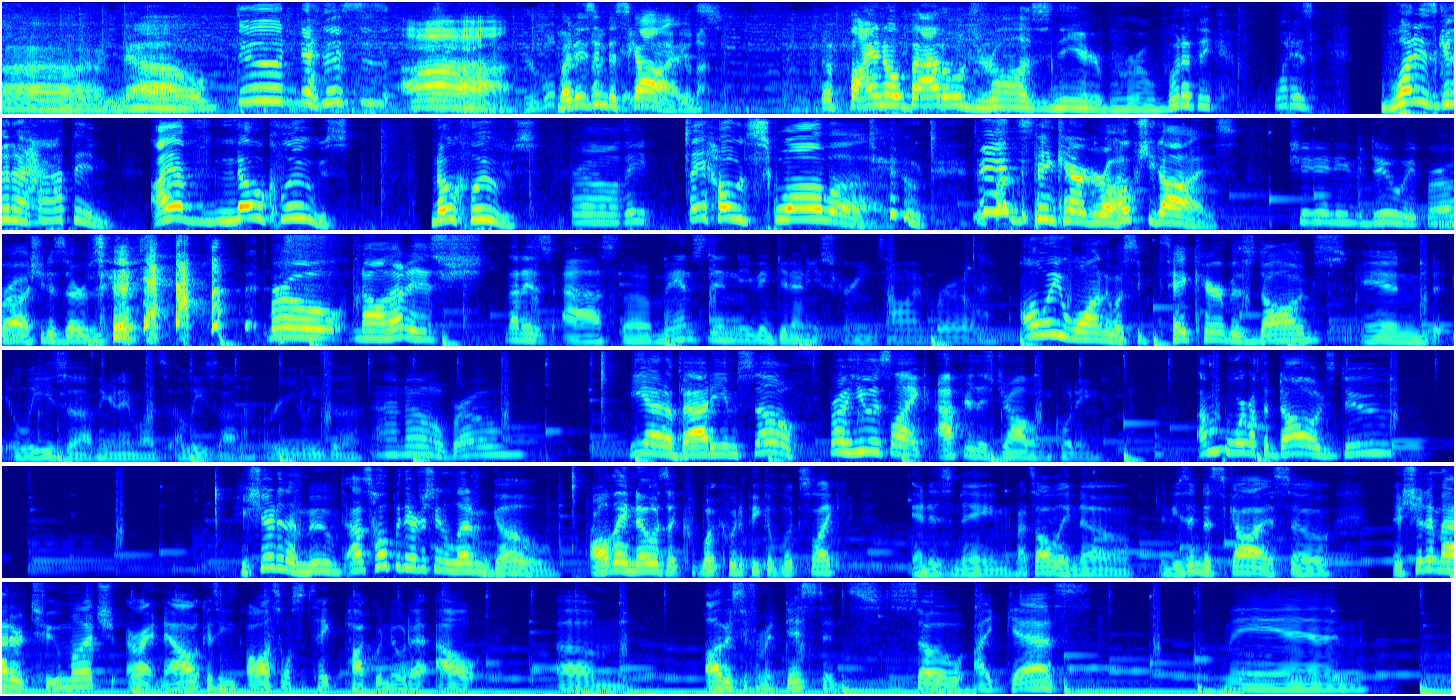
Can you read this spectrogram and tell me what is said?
Oh no. Dude, this is... Ah. But he's in disguise. The final battle draws near, bro. What are they? What is? What is gonna happen? I have no clues. No clues. Bro, they. They hold Squala. Dude, Fuck the pink hair girl. I hope she dies. she didn't even do it, bro. Bro, she deserves it. Bro, no, that is. Sh- that is ass, though. Mans didn't even get any screen time, bro. All he wanted was to take care of his dogs and Eliza. I think her name was Eliza or Eliza. I know, bro. He had a baddie himself. Bro, he was like, after this job, I'm quitting. I'm worried about the dogs, dude. He shouldn't have moved. I was hoping they were just gonna let him go. All they know is like what Kudapika looks like and his name. That's all they know. And he's in disguise, so it shouldn't matter too much right now because he also wants to take Pakunoda out, um, obviously from a distance. So I guess, man,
